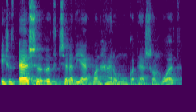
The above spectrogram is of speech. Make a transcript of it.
és az első öt cserediákban három munkatársam volt,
